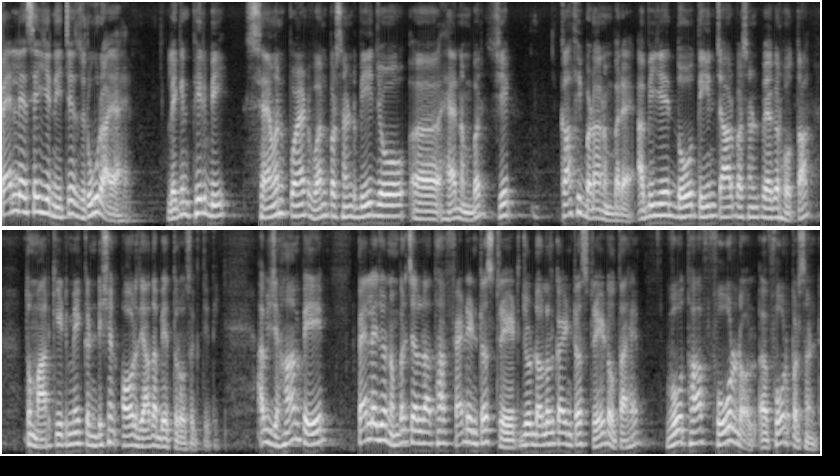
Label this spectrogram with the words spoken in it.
पहले से ये नीचे ज़रूर आया है लेकिन फिर भी 7.1 परसेंट भी जो आ, है नंबर ये काफ़ी बड़ा नंबर है। अभी ये दो तीन चार परसेंट पर अगर होता तो मार्केट में कंडीशन और ज़्यादा बेहतर हो सकती थी। अब यहाँ पे पहले जो नंबर चल रहा था फेड इंटरेस्ट रेट जो डॉलर का इंटरेस्ट रेट होता है, वो था फोर डॉलर फोर परसेंट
